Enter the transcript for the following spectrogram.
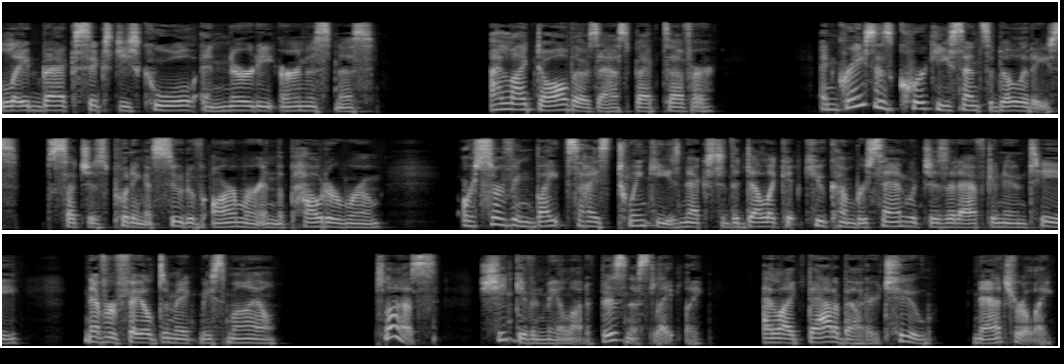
laid back 60s cool, and nerdy earnestness. I liked all those aspects of her. And Grace's quirky sensibilities, such as putting a suit of armor in the powder room, or serving bite sized Twinkies next to the delicate cucumber sandwiches at afternoon tea, never failed to make me smile. Plus, She'd given me a lot of business lately. I liked that about her, too, naturally.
